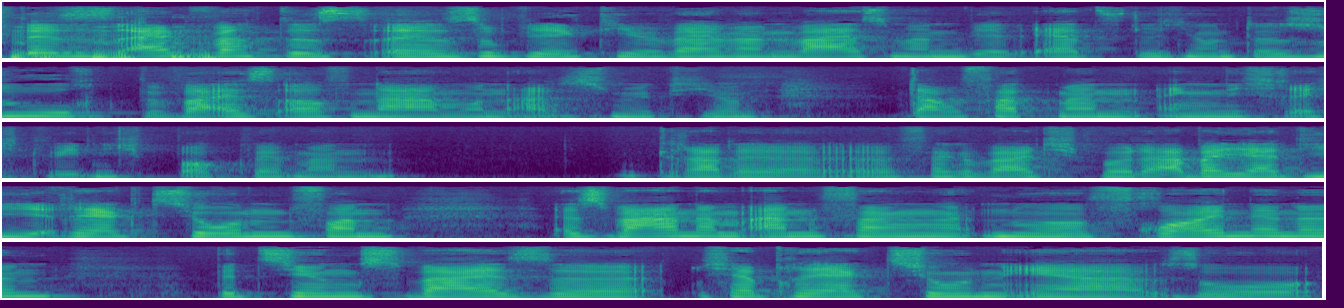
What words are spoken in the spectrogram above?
Das ist einfach das äh, Subjektive, weil man weiß, man wird ärztlich untersucht, Beweisaufnahmen und alles Mögliche. Und darauf hat man eigentlich recht wenig Bock, wenn man gerade äh, vergewaltigt wurde. Aber ja, die Reaktionen von, es waren am Anfang nur Freundinnen, beziehungsweise ich habe Reaktionen eher so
